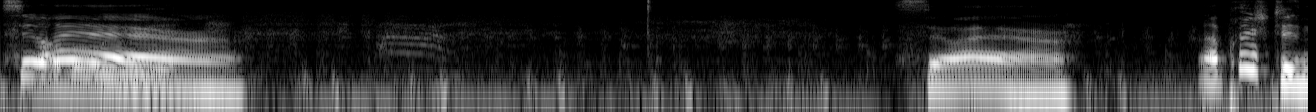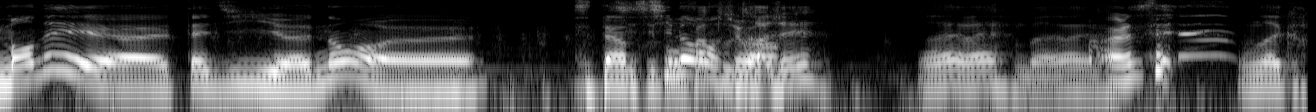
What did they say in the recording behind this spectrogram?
C'est Ah, bah vrai. C'est vrai. Hein. Après, je t'ai demandé, euh, t'as dit euh, non. euh, C'était un Si c'est petit pour non, faire tout tu le vois. trajet Ouais ouais, bah ouais. Ah, c'est- Bon d'accord.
